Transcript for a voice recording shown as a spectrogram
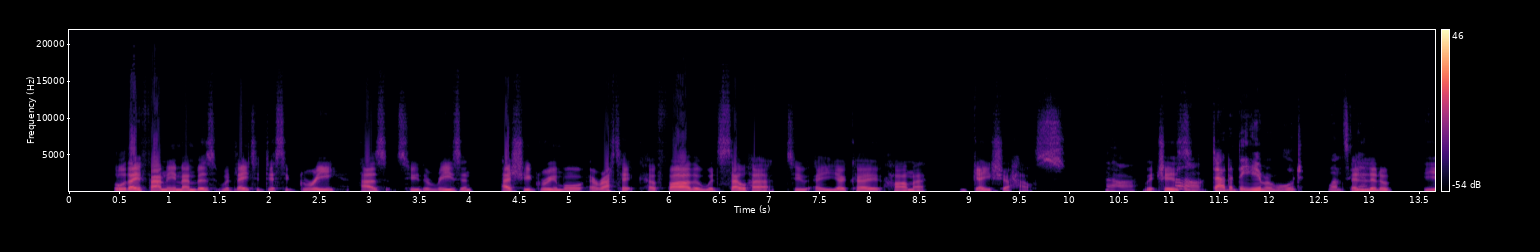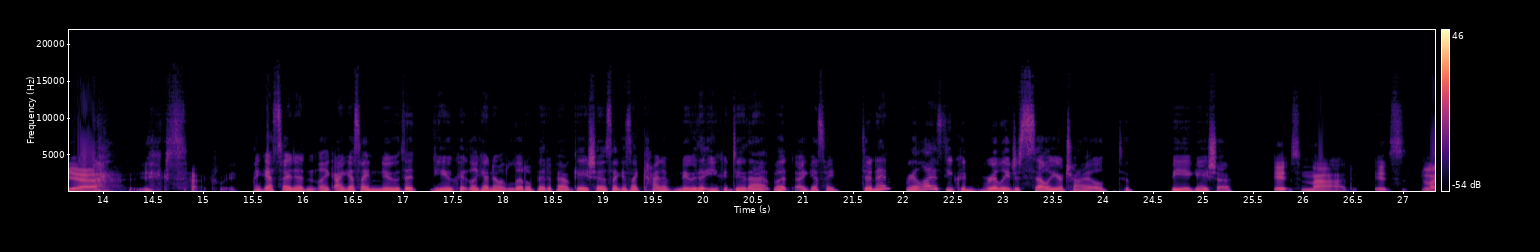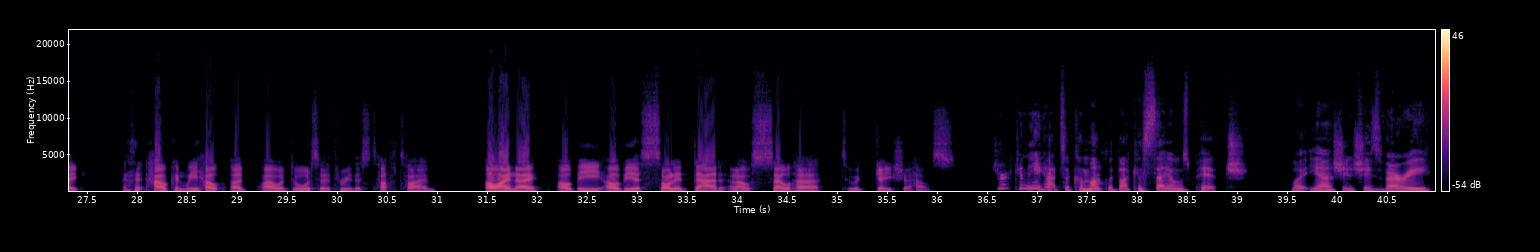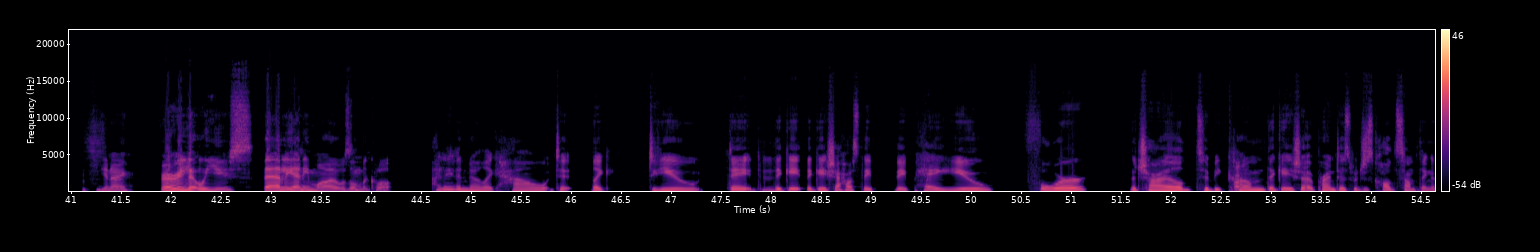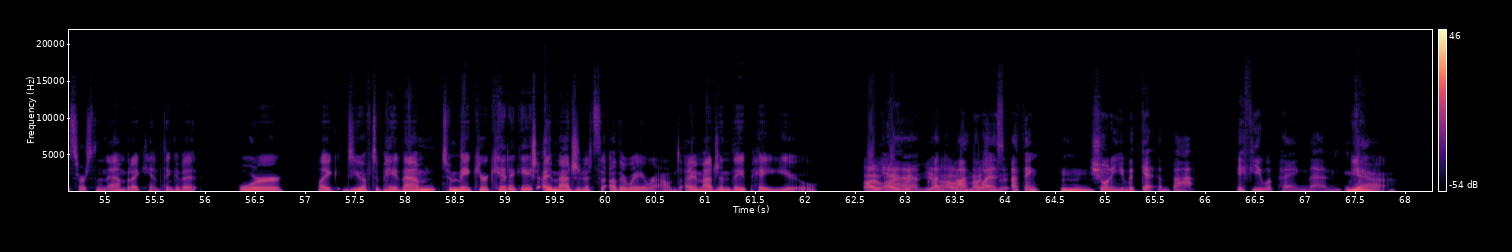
Although family members would later disagree as to the reason, as she grew more erratic, her father would sell her to a Yokohama geisha house, Oh. which is Oh, Dad of the Year award once again. a little, yeah, exactly. I guess I didn't like I guess I knew that you could like I know a little bit about geishas. I guess I kind of knew that you could do that, but I guess I didn't realize you could really just sell your child to be a geisha. It's mad. It's like, how can we help our, our daughter through this tough time? Oh, I know. I'll be, I'll be a solid dad, and I'll sell her to a geisha house. Do you reckon he had to come up with like a sales pitch? Like, yeah, she, she's very, you know, very little use, barely any miles on the clock. I don't even know like how did like do you they the gate the geisha house they they pay you for the child to become the geisha apprentice, which is called something. It starts with an M, but I can't think of it. Or like, do you have to pay them to make your kid a geisha? I imagine it's the other way around. I imagine they pay you. I, I would, yeah, and I would otherwise, imagine it. I think Mm-hmm. surely you would get them back if you were paying them. Yeah,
